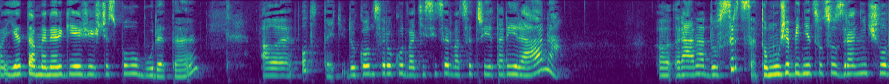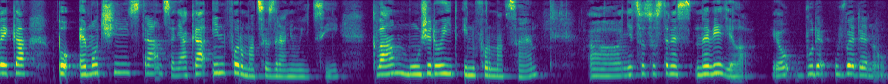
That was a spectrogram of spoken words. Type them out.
je tam energie, že ještě spolu budete, ale od teď do konce roku 2023 je tady rána. Uh, rána do srdce. To může být něco, co zraní člověka po emoční stránce, nějaká informace zraňující. K vám může dojít informace, uh, něco, co jste nevěděla. Jo? Bude uvedeno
